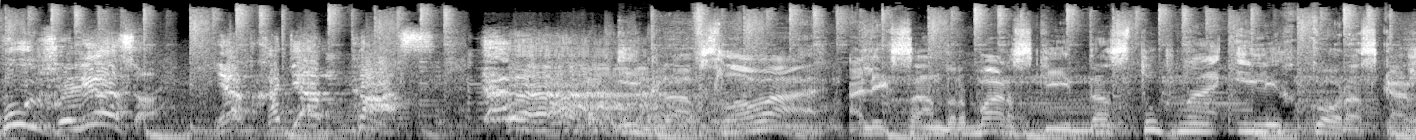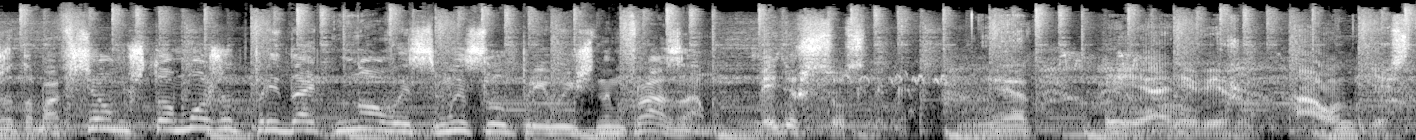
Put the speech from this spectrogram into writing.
Куль железо, не отходя от кассы. Игра в слова. Александр Барский доступно и легко расскажет обо всем, что может придать новый смысл привычным фразам. Видишь суслика? Нет. И я не вижу. А он есть.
